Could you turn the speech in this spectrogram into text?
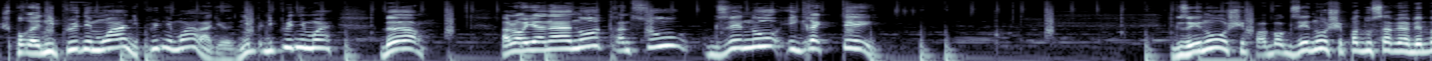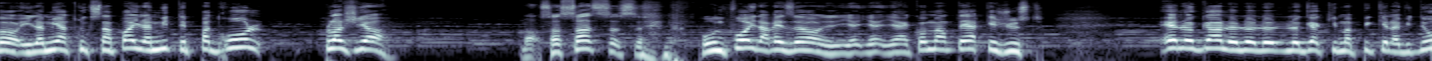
Je pourrais ni plus ni moins, ni plus ni moins, radio, ni, ni plus ni moins. Ben, alors il y en a un autre en dessous, Xeno YT. Xeno, je sais pas, bon, Xeno, je sais pas d'où ça vient, mais bon, il a mis un truc sympa, il a mis t'es pas drôle, plagiat. Bon, ça, ça, pour une fois, il a raison. Il y, a- un commentaire qui est juste. Et le gars, le, le- gars qui m'a piqué la vidéo,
